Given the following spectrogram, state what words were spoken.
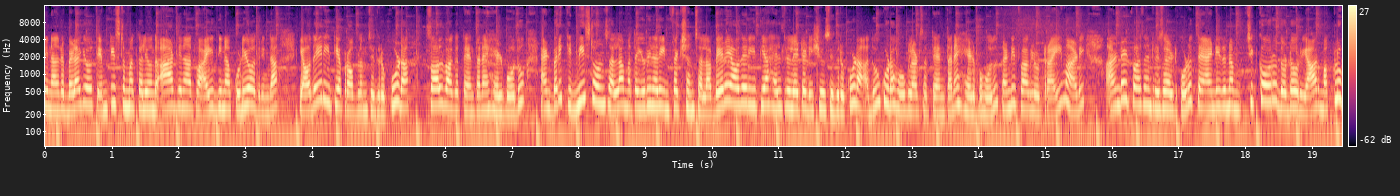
ದಿನ ಅಂದರೆ ಬೆಳಗ್ಗೆ ಹೊತ್ತು ಎಂಟಿ ಸ್ಟಮಕ್ಕಲ್ಲಿ ಒಂದು ಆರು ದಿನ ಅಥವಾ ಐದು ದಿನ ಕುಡಿಯೋದ್ರಿಂದ ಯಾವುದೇ ರೀತಿಯ ಪ್ರಾಬ್ಲಮ್ಸ್ ಇದ್ದರೂ ಕೂಡ ಸಾಲ್ವ್ ಆಗುತ್ತೆ ಅಂತಲೇ ಹೇಳ್ಬೋದು. ಆ್ಯಂಡ್ ಬರೀ ಕಿಡ್ನಿ ಸ್ಟೋನ್ಸ್ ಅಲ್ಲ ಮತ್ತು ಯೂರಿನರಿ ಇನ್ಫೆಕ್ಷನ್ಸ್ ಅಲ್ಲ, ಬೇರೆ ಯಾವುದೇ ರೀತಿಯ ಹೆಲ್ತ್ ರಿಲೇಟೆಡ್ ಇಶ್ಯೂಸ್ ಇದ್ದರೂ ಕೂಡ ಅದು ಕೂಡ ಹೋಗ್ಲಾಡ್ಸುತ್ತೆ ಅಂತಲೇ ಹೇಳಬಹುದು. ಖಂಡಿತವಾಗ್ಲೂ ಟ್ರೈ ಮಾಡಿ ಹಂಡ್ರೆಡ್ ಪರ್ಸೆಂಟ್ ರಿಸಲ್ಟ್ ಕೊಡುತ್ತೆ. ಆ್ಯಂಡ್ ಇದನ್ನು ಚಿಕ್ಕವರು, ದೊಡ್ಡವರು, ಯಾರು ಮಕ್ಕಳು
